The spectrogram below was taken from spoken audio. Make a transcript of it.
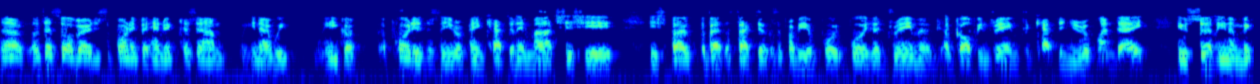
No, that's all very disappointing for Henrik because um, you know we he got appointed as the European captain in March this year. He spoke about the fact that it was probably a boy, boyhood dream, a, a, golfing dream to captain Europe one day. He was certainly in a mix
